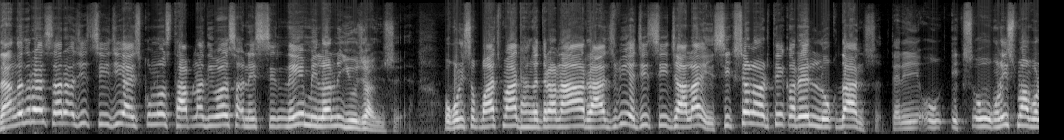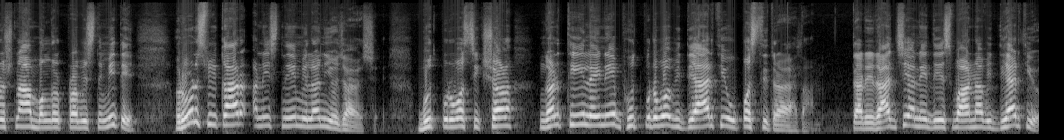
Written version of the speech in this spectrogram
ધાંગધ્રા સર અજીતસિંહજી હાઈસ્કૂલનો સ્થાપના દિવસ અને સ્નેહ મિલન યોજાયું છે. ઓગણીસો પાંચમાં ધ્રાંગધ્રાના રાજવી અજીતસિંહ ઝાલાએ શિક્ષણ અર્થે કરેલ લોકદાન છે ત્યારે એકસો ઓગણીસમાં વર્ષના મંગળ પ્રવેશ નિમિત્તે ઋણ સ્વીકાર અને સ્નેહ મિલન યોજાયો છે. ભૂતપૂર્વ શિક્ષણ ગણથી લઈને ભૂતપૂર્વ વિદ્યાર્થીઓ ઉપસ્થિત રહ્યા હતા. ત્યારે રાજ્ય અને દેશ બહારના વિદ્યાર્થીઓ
